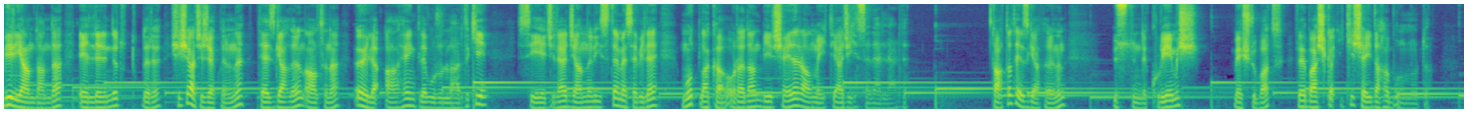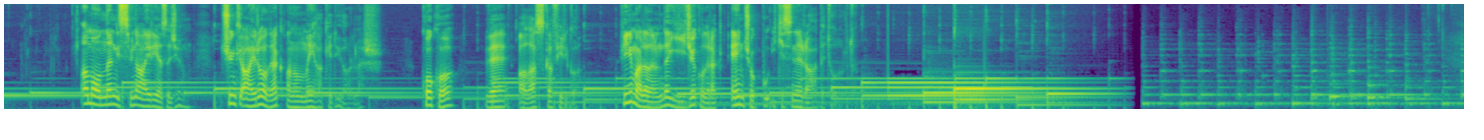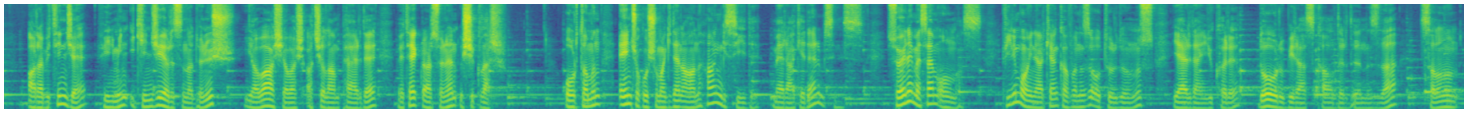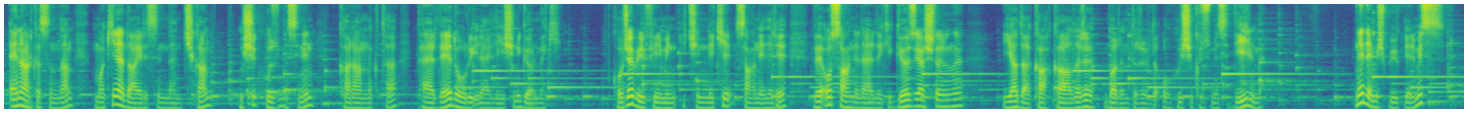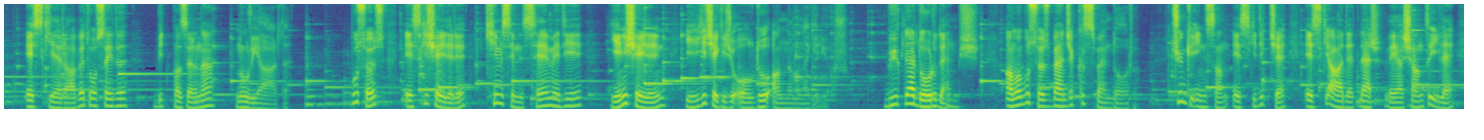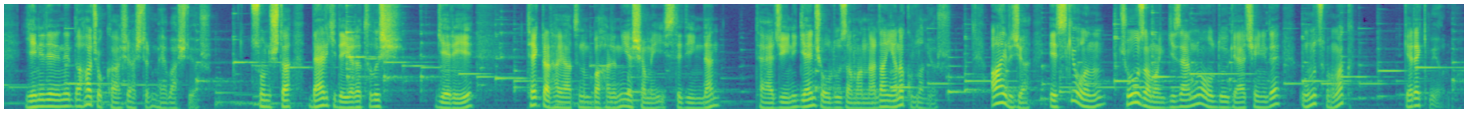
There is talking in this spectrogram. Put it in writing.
Bir yandan da ellerinde tuttukları şişe açacaklarını tezgahların altına öyle ahenkle vururlardı ki seyirciler canları istemese bile mutlaka oradan bir şeyler alma ihtiyacı hissederlerdi. Tahta tezgahlarının üstünde kuru yemiş, meşrubat ve başka iki şey daha bulunurdu. Ama onların ismini ayrı yazacağım. Çünkü ayrı olarak anılmayı hak ediyorlar. Coco ve Alaska Firgo. Film aralarında yiyecek olarak en çok bu ikisine rağbet olurdu. Ara bitince filmin ikinci yarısına dönüş, yavaş yavaş açılan perde ve tekrar sönen ışıklar. Ortamın en çok hoşuma giden anı hangisiydi? Merak eder misiniz? Söylemesem olmaz. Film oynarken kafanıza oturduğunuz yerden yukarı doğru biraz kaldırdığınızda salonun en arkasından makine dairesinden çıkan ışık huzmesinin karanlıkta perdeye doğru ilerleyişini görmek. Koca bir filmin içindeki sahneleri ve o sahnelerdeki gözyaşlarını ya da kahkahaları barındırırdı o ışık huzmesi değil mi? Ne demiş büyüklerimiz? Eskiye rağbet olsaydı bit pazarına nur yağardı. Bu söz eski şeyleri kimsenin sevmediği, yeni şeylerin ilgi çekici olduğu anlamına geliyor. Büyükler doğru dermiş. Ama bu söz bence kısmen doğru. Çünkü insan eskidikçe eski adetler ve yaşantı ile yenilerini daha çok karşılaştırmaya başlıyor. Sonuçta belki de yaratılış gereği tekrar hayatının baharını yaşamayı istediğinden tercihini genç olduğu zamanlardan yana kullanıyor. Ayrıca eski olanın çoğu zaman gizemli olduğu gerçeğini de unutmamak gerekmiyor mu?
